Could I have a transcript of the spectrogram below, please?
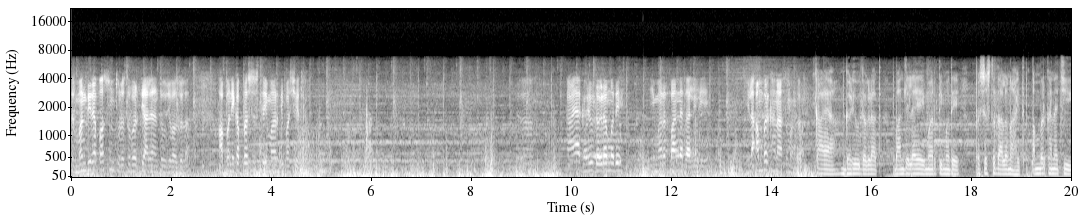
तर मंदिरापासून थोडंसं वरती आल्यानंतर उजव्या बाजूला आपण एका प्रशस्त इमारतीपाशी येतो. काळ्या घडीव दगडामध्ये इमारत बांधण्यात आलेली आहे. हिला अंबरखाना असं म्हणतात. काळ्या घडीव दगडात बांधलेल्या या इमारतीमध्ये प्रशस्त दालन आहेत. अंबरखान्याची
